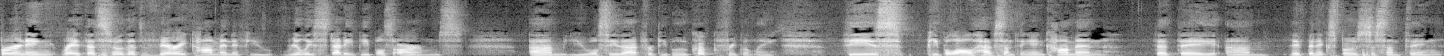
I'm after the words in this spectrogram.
burning. Right. That's so. That's very common. If you really study people's arms, um, you will see that for people who cook frequently. These people all have something in common that they um, they've been exposed to something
